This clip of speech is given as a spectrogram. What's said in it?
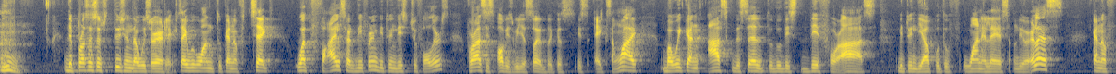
the process substitution that we saw earlier. Say we want to kind of check what files are different between these two folders. For us, it's obvious we just saw it because it's X and Y but we can ask the shell to do this diff for us between the output of one ls and the other ls. Kind of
